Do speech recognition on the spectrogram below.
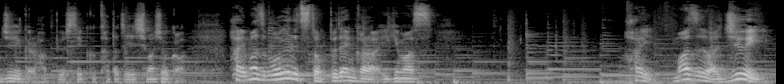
10位から発表していく形にしましょうか。はいまず防御率トップ10からいきます。はいまずは10位。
